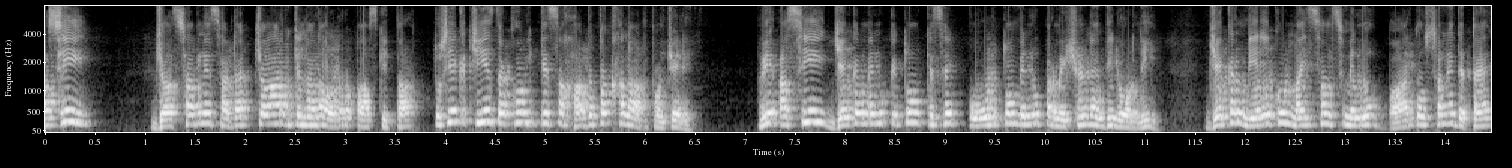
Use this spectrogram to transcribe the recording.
ਅਸੀਂ ਜੱਜ ਸਾਹਿਬ ਨੇ ਸਾਡਾ 4 ਕਿੱਲਾਂ ਦਾ ਆਰਡਰ ਪਾਸ ਕੀਤਾ। ਤੁਸੀਂ ਇੱਕ ਚੀਜ਼ ਦੇਖੋ ਵੀ ਕਿਸ ਹੱਦ ਤੱਕ ਹਾਲਾਤ ਪਹੁੰਚੇ ਨੇ। ਵੀ ਅਸੀਂ ਜੇਕਰ ਮੈਨੂੰ ਕਿਤੋਂ ਕਿਸੇ ਕੋਰਟ ਤੋਂ ਮੈਨੂੰ ਪਰਮਿਸ਼ਨ ਲੈਣ ਦੀ ਲੋੜ ਨਹੀਂ, ਜੇਕਰ ਮੇਰੇ ਕੋਲ ਲਾਇਸੈਂਸ ਮੈਨੂੰ ਬਾਹਰ ਕੌਂਸਲ ਨੇ ਦਿੱਤਾ ਹੈ,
